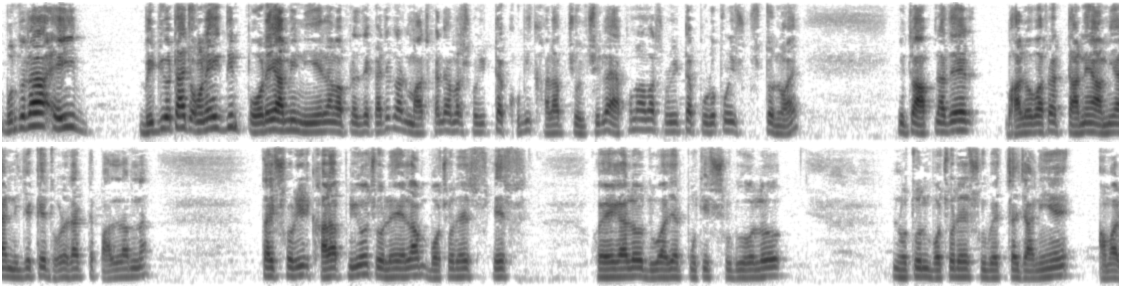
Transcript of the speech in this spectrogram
বন্ধুরা, এই ভিডিওটা আজ অনেক দিন পরে আমি নিয়ে এলাম আপনাদের কাছে, কারণ মাঝখানে আমার শরীরটা খুবই খারাপ চলছিল এখনও আমার শরীরটা পুরোপুরি সুস্থ নয়। কিন্তু আপনাদের ভালোবাসার টানে আমি আর নিজেকে ধরে রাখতে পারলাম না। তাই শরীর খারাপ নিয়েও চলে এলাম, বছরের শেষ হয়ে গেল, দু হাজার পঁচিশ শুরু হলো। নতুন বছরের শুভেচ্ছা জানিয়ে আমার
